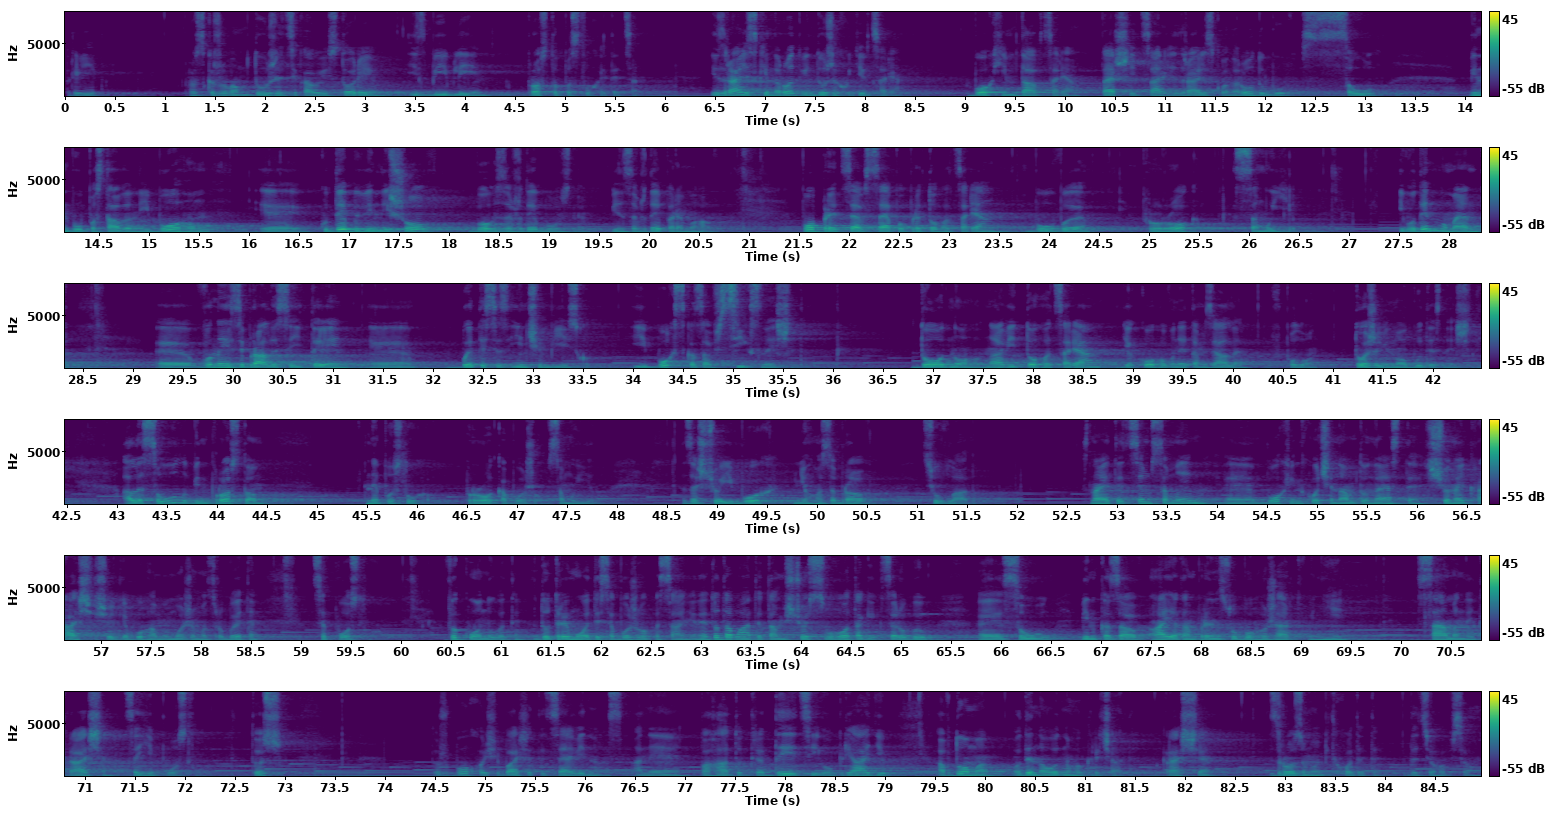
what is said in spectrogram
Привіт! Розкажу вам дуже цікаву історію із Біблії. Просто послухайте це. Ізраїльський народ він дуже хотів царя. Бог їм дав царя. Перший цар ізраїльського народу був Саул. Він був поставлений Богом. Е, Куди би він не йшов, Бог завжди був з ним. Він завжди перемагав. Попри це все, попри того царя, був е, пророк Самуїл. І в один момент вони зібралися йти е, битися з іншим військом. І Бог сказав всіх знищити. До одного, навіть того царя, якого вони там взяли в полон. Теж він мав бути знищений. Але Саул він просто не послухав пророка Божого Самуїла, за що і Бог в нього забрав цю владу. Знаєте, цим самим е, Бог Він хоче нам донести, що найкраще, що для Бога ми можемо зробити, це послуг. Виконувати, дотримуватися Божого Писання, не додавати там щось свого, так як це робив е, Саул. Він казав, а я там принесу Богу жертву. Ні. Саме найкраще це є послуг. Тож, тож Бог хоче бачити це від нас, а не багато традицій, обрядів, а вдома один на одного кричати. Краще з розумом підходити до цього всього.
